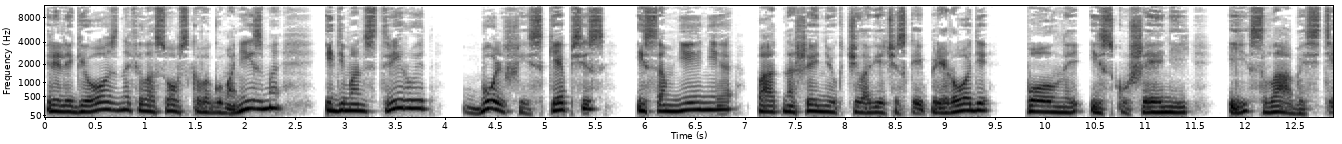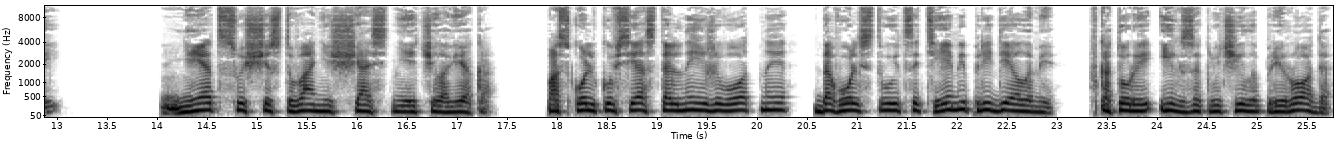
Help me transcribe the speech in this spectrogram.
религиозно-философского гуманизма и демонстрирует больший скепсис и сомнения по отношению к человеческой природе, полной искушений и слабостей. Нет существа несчастнее человека, поскольку все остальные животные довольствуются теми пределами, в которые их заключила природа,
